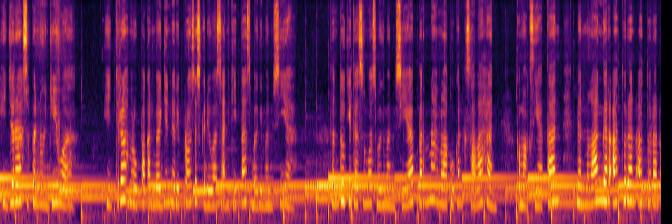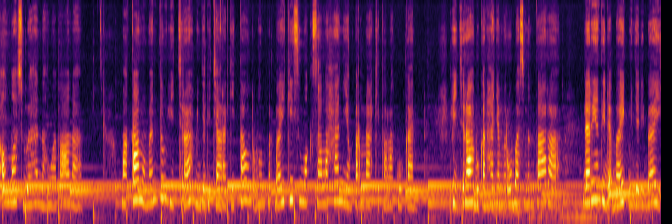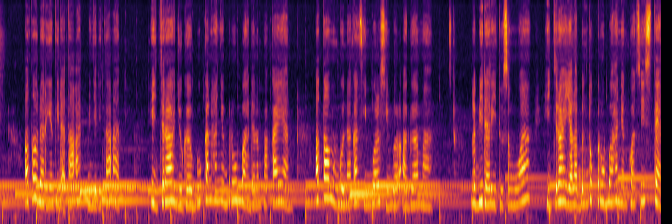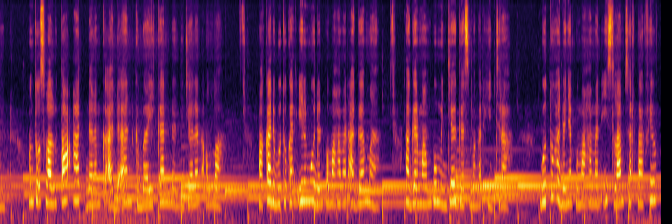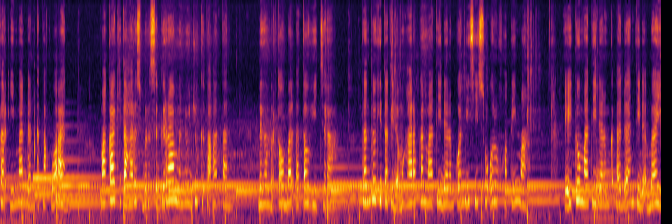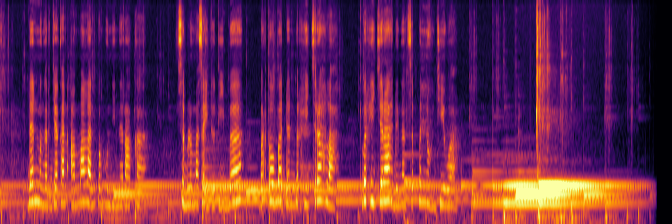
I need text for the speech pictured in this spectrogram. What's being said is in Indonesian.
Hijrah sepenuh jiwa. Hijrah merupakan bagian dari proses kedewasaan kita sebagai manusia. Tentu kita semua sebagai manusia pernah melakukan kesalahan, kemaksiatan, dan melanggar aturan-aturan Allah Subhanahu wa taala. Maka momentum hijrah menjadi cara kita untuk memperbaiki semua kesalahan yang pernah kita lakukan. Hijrah bukan hanya merubah sementara dari yang tidak baik menjadi baik atau dari yang tidak taat menjadi taat Hijrah juga bukan hanya berubah dalam pakaian atau menggunakan simbol-simbol agama. Lebih dari itu semua, hijrah ialah bentuk perubahan yang konsisten untuk selalu taat dalam keadaan kebaikan dan di jalan Allah. Maka dibutuhkan ilmu dan pemahaman agama agar mampu menjaga semangat hijrah. Butuh adanya pemahaman Islam serta filter iman dan ketakwaan. Maka kita harus bersegera menuju ketaatan dengan bertobat atau hijrah. Tentu kita tidak mengharapkan mati dalam kondisi su'ul khotimah, yaitu mati dalam keadaan tidak baik dan mengerjakan amalan penghuni neraka. Sebelum masa itu tiba, bertobat dan berhijrahlah, berhijrah dengan sepenuh jiwa. thank you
